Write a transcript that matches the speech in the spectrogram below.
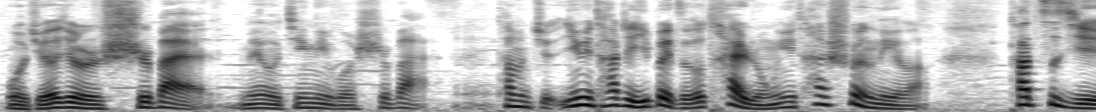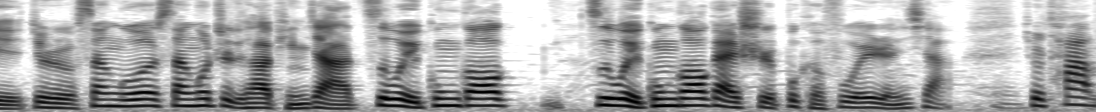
我觉得就是失败，没有经历过失败。他们觉，因为他这一辈子都太容易、太顺利了。他自己就是《三国》《三国志》对他的评价：自谓功高，自谓功高盖世，不可复为人下。就是他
